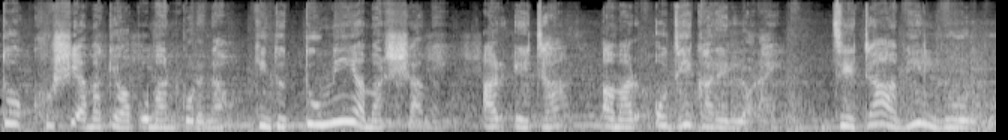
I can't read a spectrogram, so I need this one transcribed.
যত খুশি আমাকে অপমান করে নাও কিন্তু তুমি আমার স্বামী আর এটা আমার অধিকারের লড়াই যেটা আমি লড়বো।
